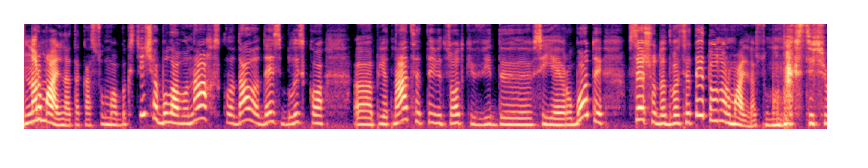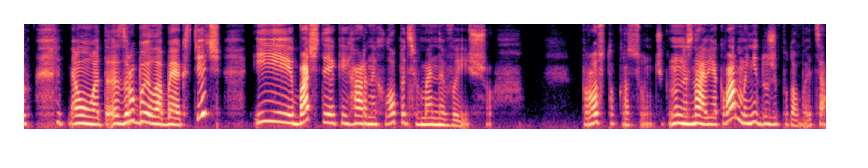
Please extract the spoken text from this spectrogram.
нормальна така сума бекстіча була, вона складала десь близько е, 15% від е, всієї роботи. Все, що до 20, то нормальна сума бекстічу. От, зробила бекстіч, і бачите, який гарний хлопець в мене вийшов. Просто красунчик. Ну, не знаю, як вам, мені дуже подобається.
